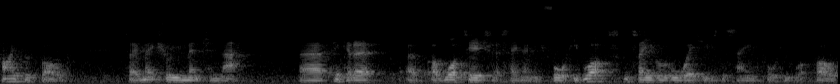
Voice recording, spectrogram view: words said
type of bulb. So make sure you mention that. Uh, pick at a, a, a wattage, let's say maybe 40 watts, and say you will always use the same 40 watt bulb.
